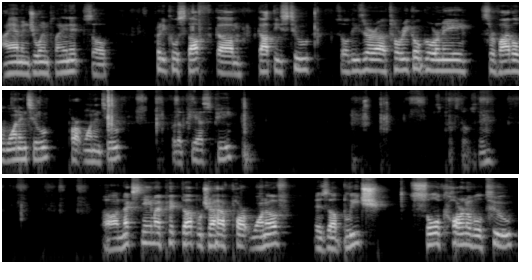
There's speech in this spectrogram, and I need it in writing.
I am enjoying playing it. So pretty cool stuff. Um, got these two. So these are uh, Toriko Gourmet Survival 1 and 2, Part 1 and 2 for the PSP. Let's put those there. Uh, next game I picked up, which I have part one of, is uh, Bleach Soul Carnival 2.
